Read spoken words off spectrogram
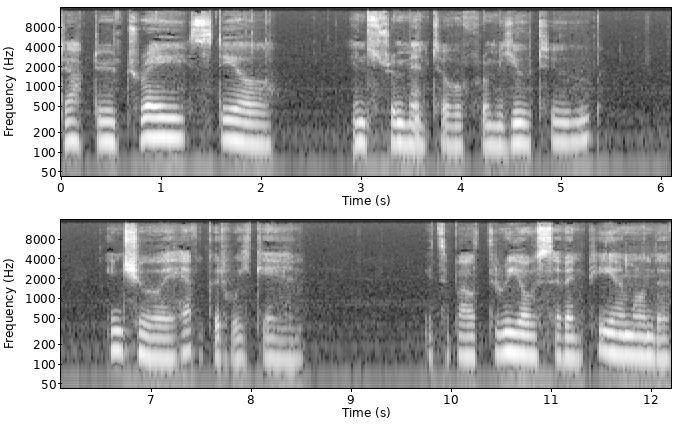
Dr. Dre Steele, instrumental from YouTube. Enjoy. Have a good weekend. It's about 3:07 p.m. on the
